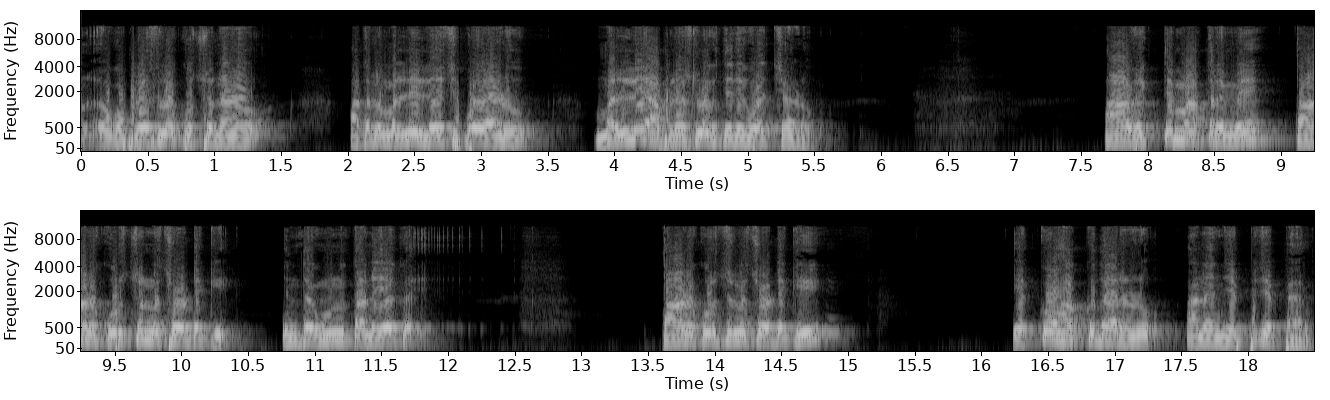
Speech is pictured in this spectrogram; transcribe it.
ఒక ప్లేస్లో కూర్చున్నాడో అతను మళ్ళీ లేచిపోయాడు మళ్ళీ ఆ ప్లేస్లోకి తిరిగి వచ్చాడు. ఆ వ్యక్తి మాత్రమే తాను కూర్చున్న చోటికి ఇంతకుముందు తను ఏక తాను కూర్చున్న చోటికి ఎక్కువ హక్కుదారుడు అని అని చెప్పి చెప్పారు.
